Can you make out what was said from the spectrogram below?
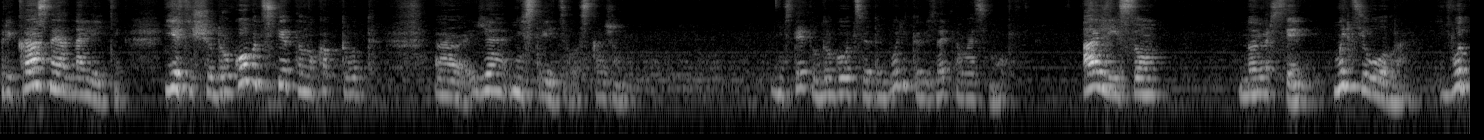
прекрасный однолетник. Есть еще другого цвета, но как-то вот Э, я не встретила, скажем. Не встретила другого цвета. Будет, обязательно возьму. Алису, номер семь. Матиола. Вот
